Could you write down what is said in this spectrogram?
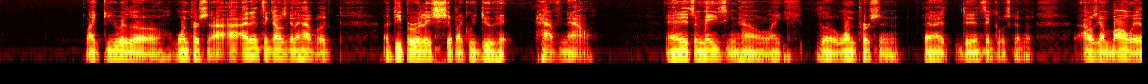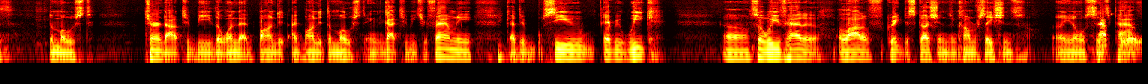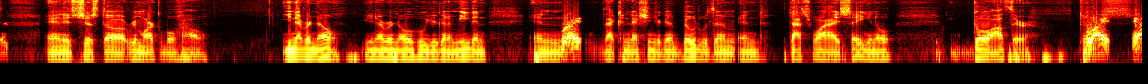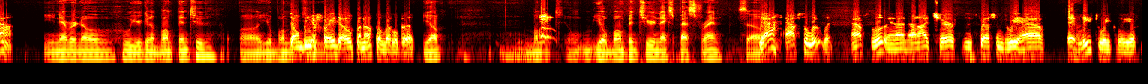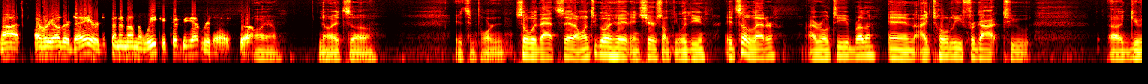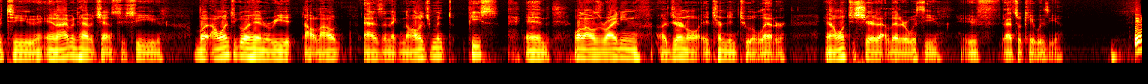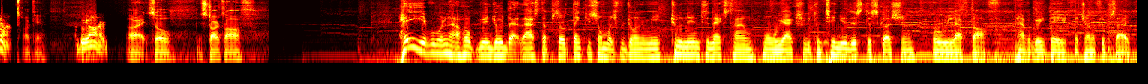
Like you were the one person. I, I- didn't think I was going to have a, a deeper relationship like we do ha- have now. And it's amazing how like the one person that I didn't think was gonna, I was gonna bond with, the most, turned out to be the one that bonded I bonded the most and got to meet your family, got to see you every week. Uh, so we've had a, a lot of great discussions and conversations, uh, you know, since Absolutely. PATHH, and it's just uh, remarkable how you never know, you never know who you're going to meet and and Right. that connection you're going to build with them, and that's why I say, you know, go out there. right. Yeah. you never know who you're gonna bump into. Uh, you'll bump. Don't be afraid to open up a little bit. Yep. Bump into- you'll bump into your next best friend. So Yeah, absolutely. Absolutely. And, and I cherish the discussions we have at least weekly, if not every other day, or depending on the week, it could be every day. So, Oh yeah. No, it's uh it's important. So with that said, I want to go ahead and share something with you. It's a letter I wrote to you, brother, and I totally forgot to uh, give it to you, and I haven't had a chance to see you, but I want to go ahead and read it out loud as an acknowledgement piece. And while I was writing a journal, it turned into a letter, and I want to share that letter with you, if that's okay with you. yeah, Okay. I'd be honored. All right, so it starts off. Hey everyone, I hope you enjoyed that last episode. Thank you so much for joining me. Tune in to next time when we actually continue this discussion where we left off. Have a great day. Catch you on the flip side.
